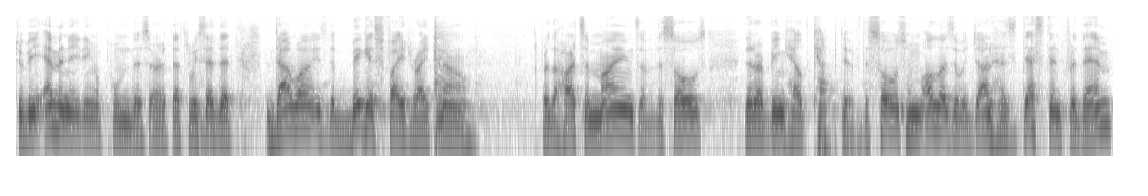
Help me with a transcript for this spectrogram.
to be emanating upon this earth. That's we said that da'wah is the biggest fight right now for the hearts and minds of the souls that are being held captive, the souls whom Allah has destined for them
